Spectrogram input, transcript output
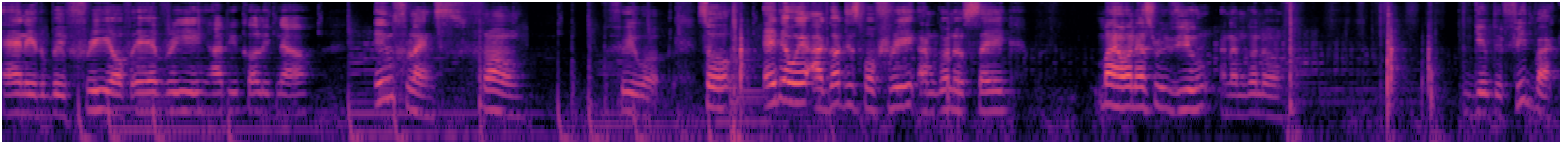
and it'll be free of every, how do you call it now? Influence from Feeworld. So anyway, I got this for free. I'm to say my honest review and I'm to give the feedback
